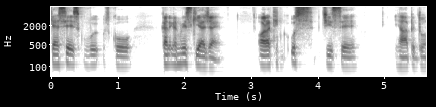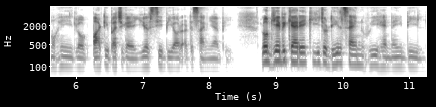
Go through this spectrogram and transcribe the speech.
कैसे इसको, उसको कन्विंस किया जाए। और आई थिंक उस चीज़ से यहाँ पे दोनों ही लोग पार्टी बच गए यूएफसी भी और अडसानिया भी। लोग ये भी कह रहे हैं कि ये जो डील साइन हुई है नई डील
